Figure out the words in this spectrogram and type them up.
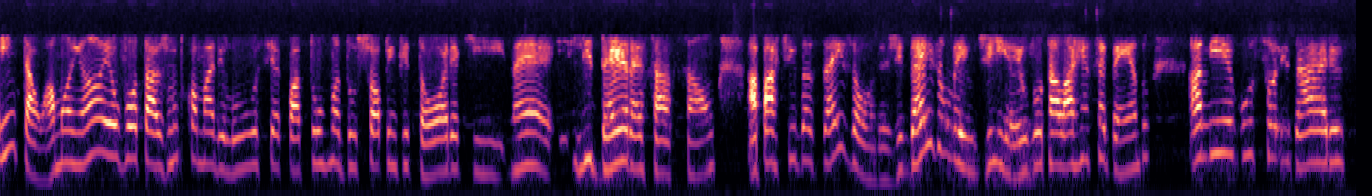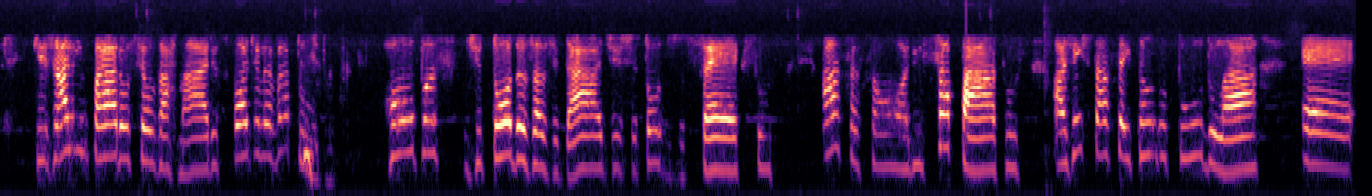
Então, amanhã eu vou estar junto com a Marilúcia, com a turma do Shopping Vitória, que né, lidera essa ação, a partir das 10 horas. De 10 ao meio-dia, eu vou estar lá recebendo amigos solidários que já limparam os seus armários, pode levar tudo. Roupas de todas as idades, de todos os sexos, acessórios, sapatos. A gente está aceitando tudo lá. É,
